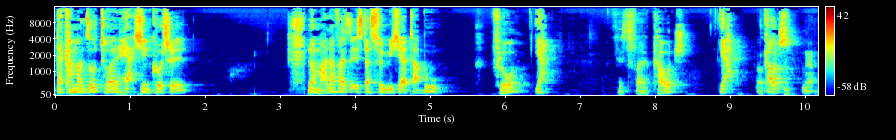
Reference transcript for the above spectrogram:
Da kann man so toll Herrchen kuscheln. Normalerweise ist das für mich ja tabu. Flo? Ja, Jetzt war Couch. ja, Couch. Ja.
